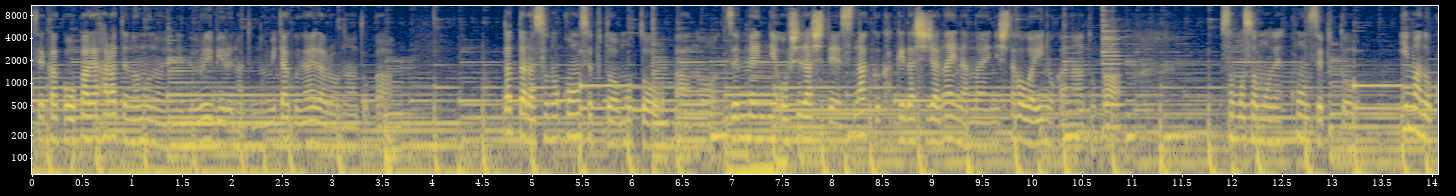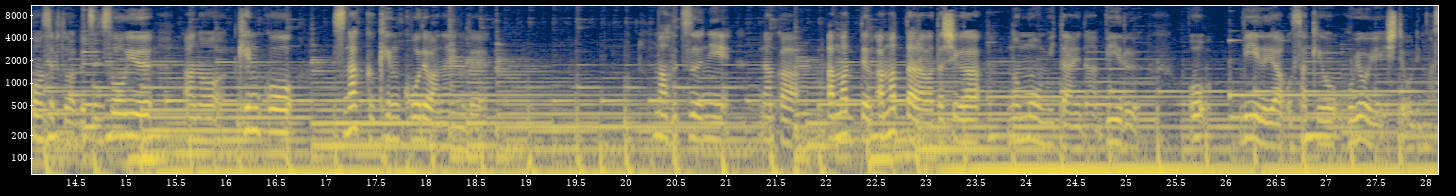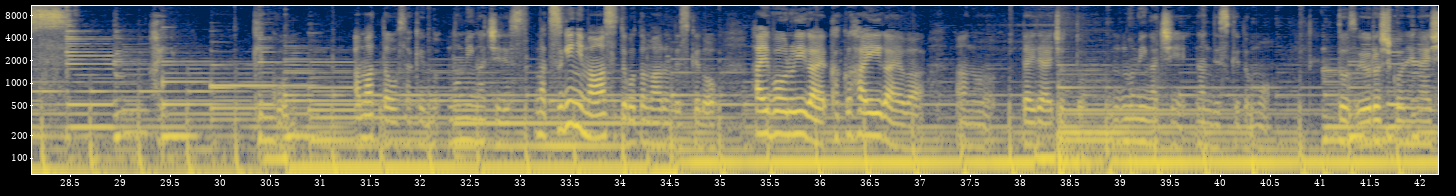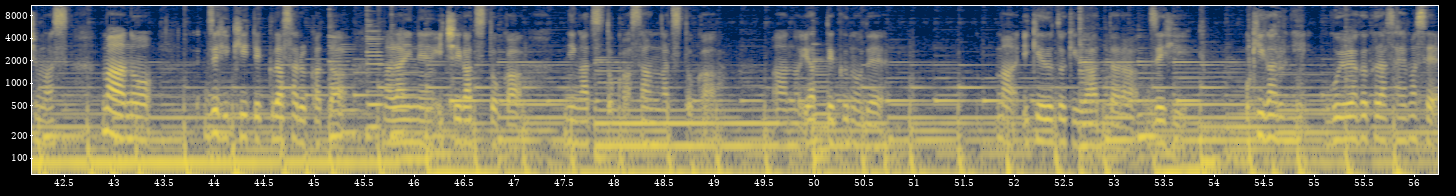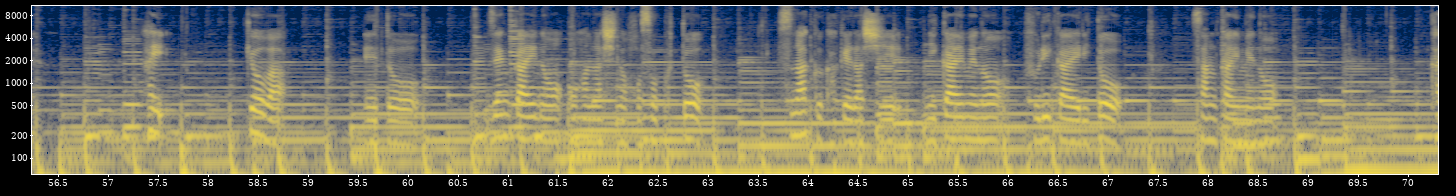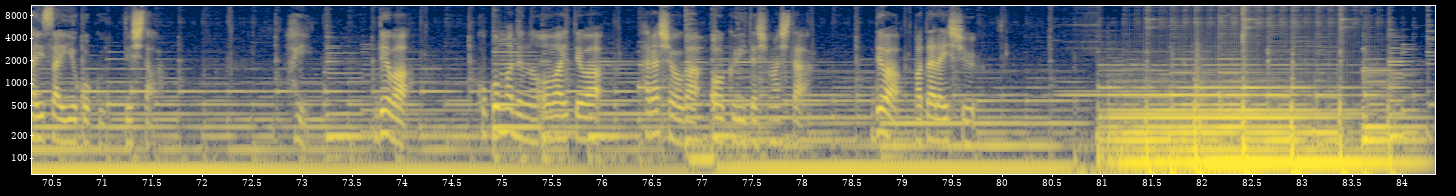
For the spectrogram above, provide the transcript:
せっかくお金払って飲むのにねぬるいビールなんて飲みたくないだろうなとかだったらそのコンセプトをもっとあの前面に押し出してスナック駆け出しじゃない名前にした方がいいのかなとかそもそもねコンセプト今のコンセプトは別にそういうあの健康スナック健康ではないのでまあ普通になんか余って余ったら私が飲もうみたいなビールをビールやお酒をご用意しております。はい。結構余ったお酒の飲みがちです、まあ、次に回すってこともあるんですけどハイボール以外角ハイ以外はあの大体ちょっと飲みがちなんですけどもどうぞよろしくお願いします。まああのぜひ聞いてくださる方、まあ、来年1月とか2月とか3月とかあのやっていくのでまあ行ける時があったらぜひお気軽にご予約くださいませ。はい。今日はえっ、ー、と前回のお話の補足とスナック駆け出し2回目の振り返りと3回目の開催予告でした。はい。ではここまでのお相手は原翔がお送りいたしました。ではまた来週。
